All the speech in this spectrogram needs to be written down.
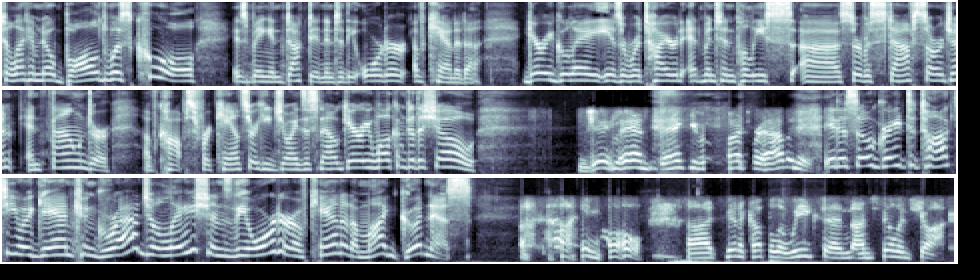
to let him know bald was cool is being inducted into the Order of Canada. Gary Goulet is a retired Edmonton Police uh, Service staff sergeant and founder of Cops for Cancer. He joins us now. Gary, welcome to the show. Jaylen, thank you very much for having me. It is so great to talk to you again. Congratulations, the Order of Canada. My goodness. I know. Uh, it's been a couple of weeks, and I'm still in shock.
